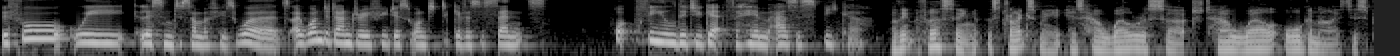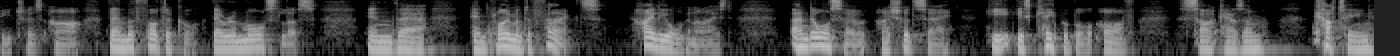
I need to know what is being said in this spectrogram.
Before we listen to some of his words, I wondered, Andrew, if you just wanted to give us a sense. What feel did you get for him as a speaker? I think the first thing that strikes me is how well researched, how well organized his speeches are. They're methodical, they're remorseless in their employment of facts, highly organized. And also, I should say, he is capable of sarcasm, cutting,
